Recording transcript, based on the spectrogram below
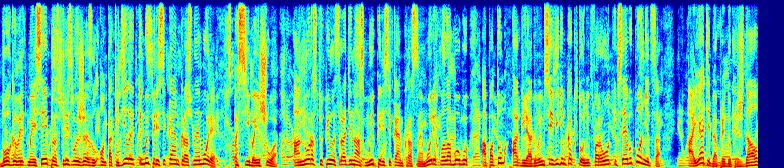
Бог говорит Моисей, простри свой жезл. Он так и делает, и мы пересекаем Красное море. Спасибо, Иешуа. Оно расступилось ради нас. Мы пересекаем Красное море, хвала Богу, а потом оглядываемся и видим, как тонет фараон и вся его конница. А я тебя предупреждал.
